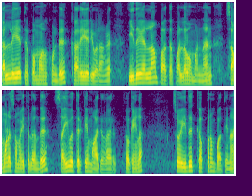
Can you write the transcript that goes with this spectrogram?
கல்லையே தெப்பமாக கொண்டு கரையேறி வராங்க. இதையெல்லாம் பார்த்த பல்லவ மன்னன் சமண சமயத்திலேருந்து சைவத்திற்கே மாறுறாரு ஓகேங்களா ஸோ இதுக்கப்புறம் பார்த்தீங்கன்னா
